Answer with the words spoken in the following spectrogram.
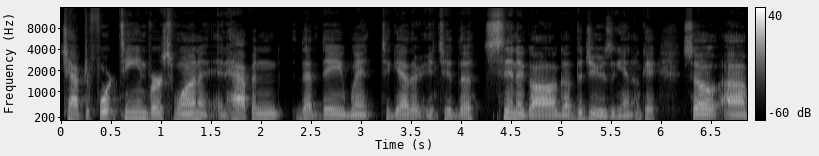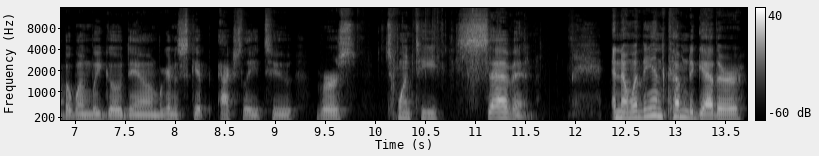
chapter 14 verse 1 it happened that they went together into the synagogue of the jews again okay so uh, but when we go down we're going to skip actually to verse 27 and now when they had come together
